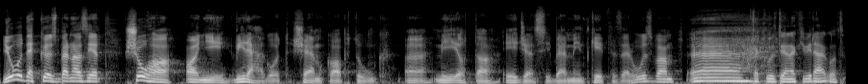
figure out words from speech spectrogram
jó, de közben azért soha annyi virágot sem kaptunk uh, mi ott a agency-ben, mint 2020-ban. Uh, Te küldtél neki virágot?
